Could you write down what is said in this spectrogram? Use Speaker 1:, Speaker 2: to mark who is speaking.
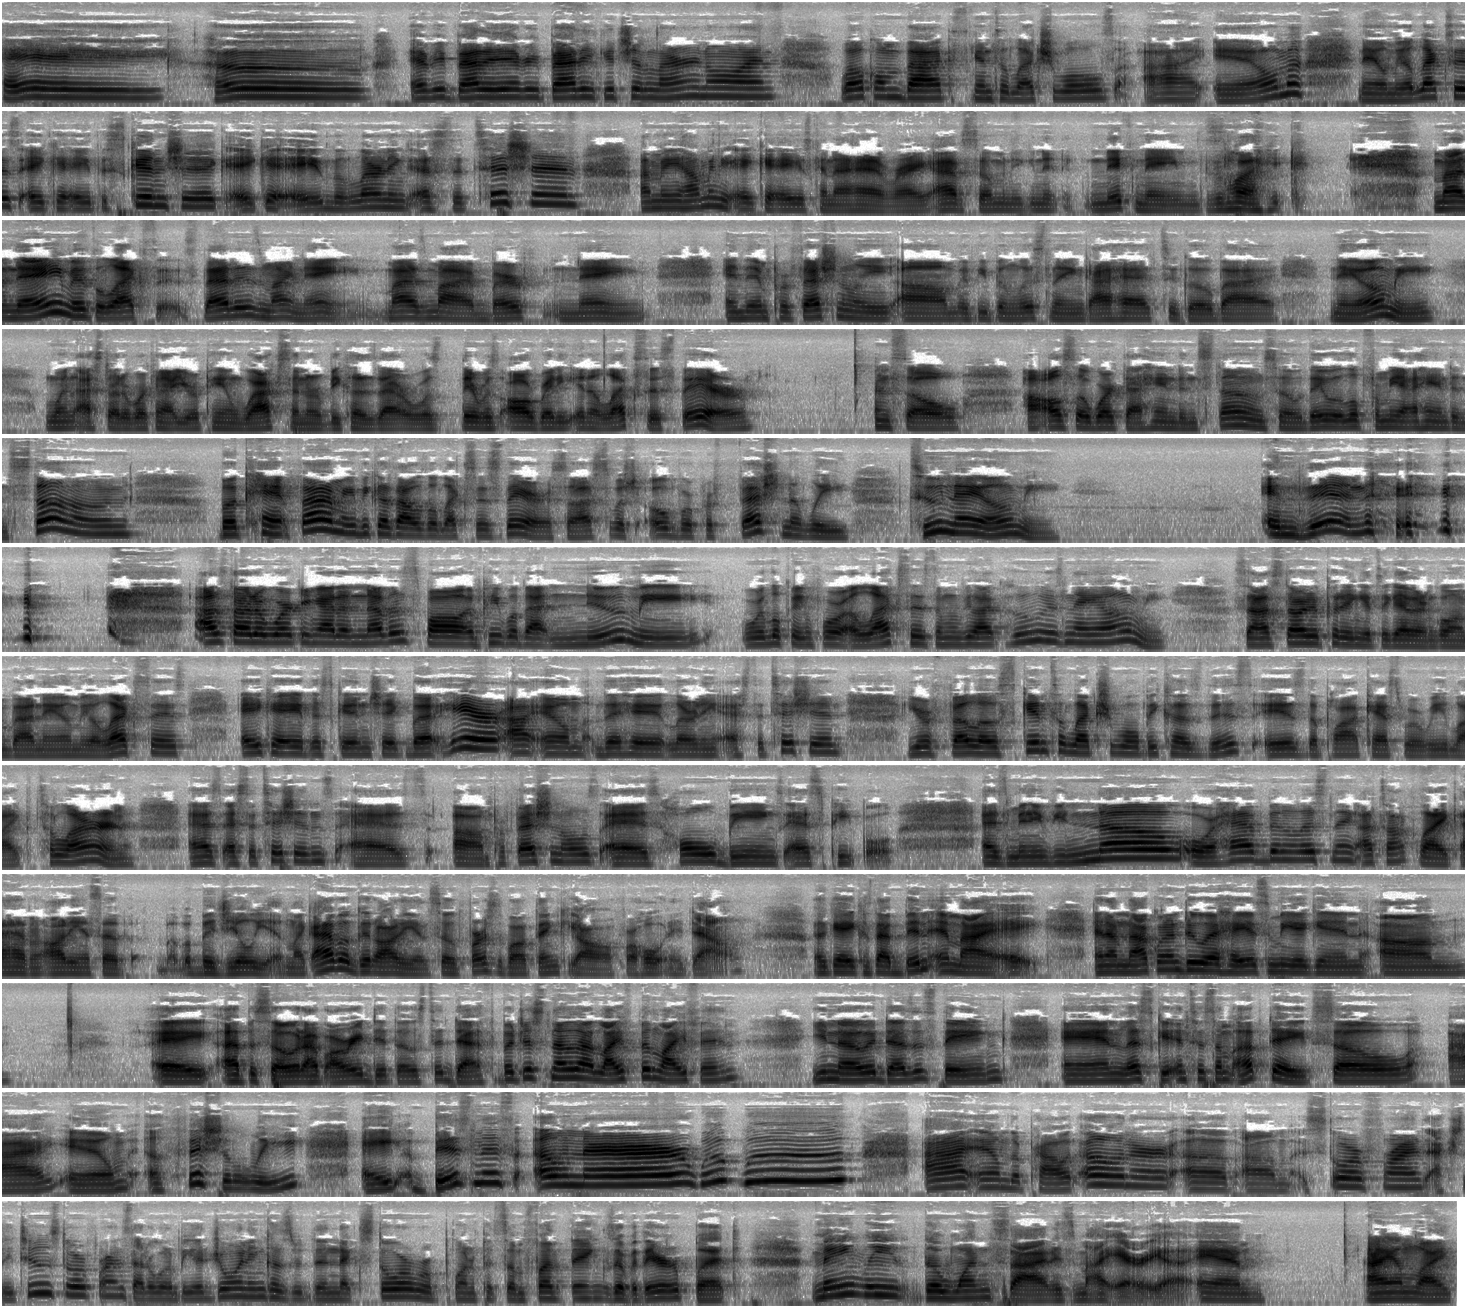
Speaker 1: Hey, ho, everybody, everybody, get your learn on. Welcome back, Skin Skintellectuals. I am Naomi Alexis, aka the Skin Chick, aka the Learning Esthetician. I mean, how many AKAs can I have, right? I have so many nicknames. Like, my name is Alexis. That is my name. My is my birth name. And then professionally, um, if you've been listening, I had to go by Naomi when I started working at European Wax Center because there was there was already an Alexis there, and so I also worked at Hand and Stone. So they would look for me at Hand and Stone, but can't find me because I was Alexis there. So I switched over professionally to Naomi, and then. I started working at another spa, and people that knew me were looking for Alexis and would be like, Who is Naomi? So I started putting it together and going by Naomi Alexis, aka the Skin Chick. But here I am, the head learning esthetician, your fellow skin intellectual, because this is the podcast where we like to learn as estheticians, as um, professionals, as whole beings, as people. As many of you know or have been listening, I talk like I have an audience of a bajillion. Like I have a good audience. So first of all, thank y'all for holding it down okay? Because I've been MIA, and I'm not going to do a "Hey, it's me again." Um, a episode. I've already did those to death, but just know that life been life in. You know, it does its thing. And let's get into some updates. So, I am officially a business owner. Woo woo. I am the proud owner of um, storefronts, actually two storefronts that are going to be adjoining because the next store we're going to put some fun things over there. But mainly the one side is my area, and I am like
